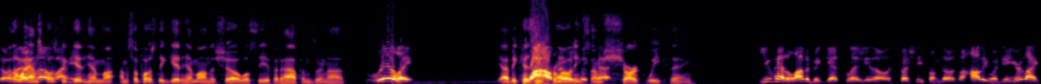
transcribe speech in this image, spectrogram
So By the way, I'm know. supposed to I- get him. uh, I'm supposed to get him on the show. We'll see if it happens or not. Really, Yeah, because Wow, he's promoting some catch. Shark Week thing. you've had a lot of big gets lately, though, especially from the the Hollywood. You're like,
